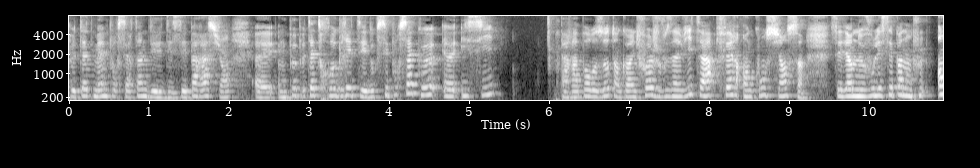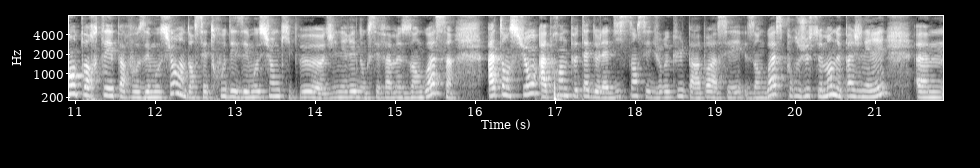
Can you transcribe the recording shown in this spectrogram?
peut-être même pour certains des séparations. on peut peut-être regretter. Donc c'est pour ça que ici, par rapport aux autres, encore une fois, je vous invite à faire en conscience. C'est-à-dire ne vous laissez pas non plus emporter par vos émotions, hein, dans cette roue des émotions qui peut euh, générer donc ces fameuses angoisses. Attention à prendre peut-être de la distance et du recul par rapport à ces angoisses pour justement ne pas générer euh,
